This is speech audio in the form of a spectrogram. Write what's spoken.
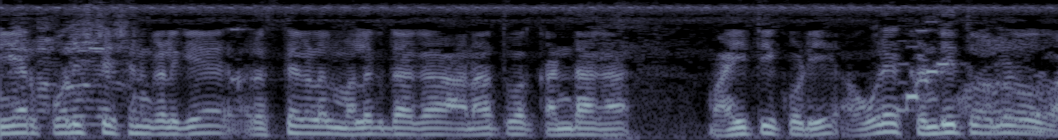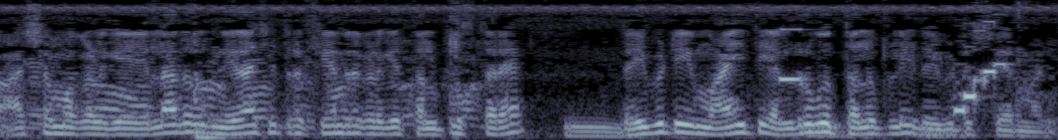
ನಿಯರ್ ಪೊಲೀಸ್ ಸ್ಟೇಷನ್ಗಳಿಗೆ ರಸ್ತೆಗಳಲ್ಲಿ ಮಲಗಿದಾಗ ಅನಾಥವಾಗಿ ಕಂಡಾಗ ಮಾಹಿತಿ ಕೊಡಿ. ಅವರೇ ಖಂಡಿತವಾಗ್ಲೂ ಆಶ್ರಮಗಳಿಗೆ ಎಲ್ಲಾದ್ರೂ ನಿರಾಶ್ರಿತರ ಕೇಂದ್ರಗಳಿಗೆ ತಲುಪಿಸ್ತಾರೆ. ದಯವಿಟ್ಟು ಈ ಮಾಹಿತಿ ಎಲ್ರಿಗೂ ತಲುಪಲಿ. ದಯವಿಟ್ಟು ಶೇರ್ ಮಾಡಿ.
